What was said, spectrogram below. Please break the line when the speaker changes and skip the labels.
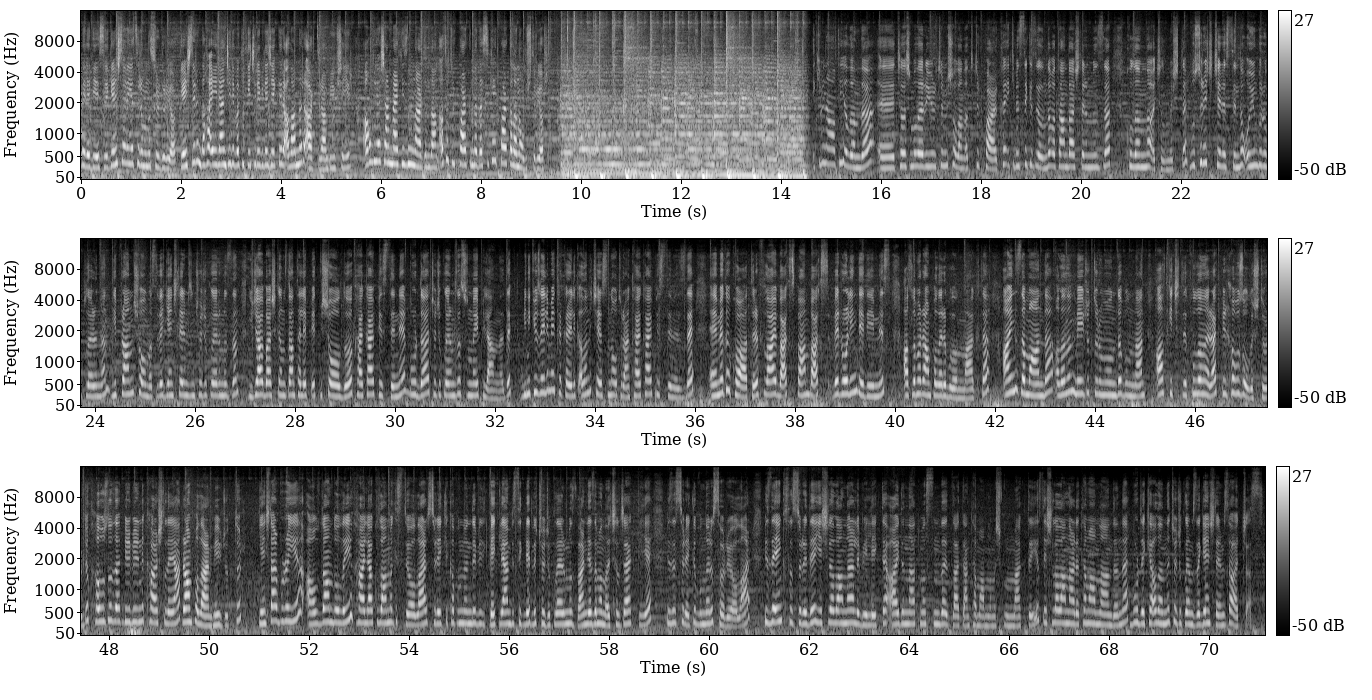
Belediyesi gençlere yatırımını sürdürüyor. Gençlerin daha eğlenceli vakit geçirebilecekleri alanları arttıran Büyükşehir, Avlu Yaşam Merkezi'nin ardından Atatürk Parkı'nda da skate park alanı oluşturuyor.
Yılında e, çalışmaları yürütülmüş olan Atatürk Parkı 2008 yılında vatandaşlarımıza kullanımına açılmıştır. Bu süreç içerisinde oyun gruplarının yıpranmış olması ve gençlerimizin, çocuklarımızın Yücel Başkanımızdan talep etmiş olduğu kaykay pistini burada çocuklarımıza sunmayı planladık. 1250 metrekarelik alan içerisinde oturan kaykay pistimizde e, Mega Quater, Flybox, Funbox ve Rollin dediğimiz atlama rampaları bulunmakta. Aynı zamanda alanın mevcut durumunda bulunan alt geçidi kullanarak bir havuz oluşturduk. Havuzda da birbirini karşılayan rampalar mevcuttur. Gençler burayı avludan dolayı hala kullanmak istiyorlar. Sürekli kapının önünde bekleyen bisikletli çocuklarımız var. Ne zaman açılacak diye bize sürekli bunları soruyorlar. Biz de en kısa sürede yeşil alanlarla birlikte aydınlatmasını da zaten tamamlamış bulunmaktayız. Yeşil alanlar da tamamlandığında buradaki alanı çocuklarımıza, gençlerimize açacağız.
